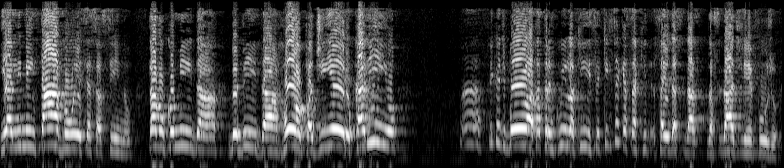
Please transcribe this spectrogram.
e alimentavam esse assassino. Davam comida, bebida, roupa, dinheiro, carinho ah, fica de boa, tá tranquilo aqui. O que, que você quer sair da, da, da, cidade de refúgio?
